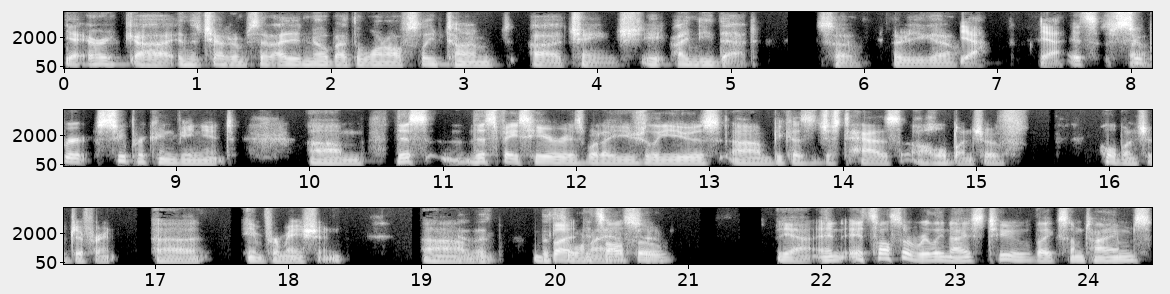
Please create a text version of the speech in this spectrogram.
Yeah, Eric uh, in the chat room said I didn't know about the one-off sleep time uh, change. I need that. So there you go. Yeah. Yeah, it's So- super super convenient. Um, this this face here is what I usually use um, because it just has a whole bunch of whole bunch of different uh, information. Yeah, Um, that- but it's also yeah, and it's also really nice too. Like sometimes,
